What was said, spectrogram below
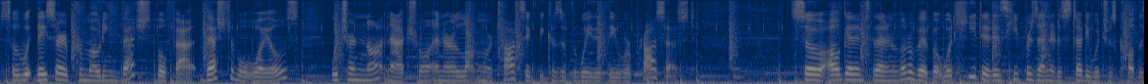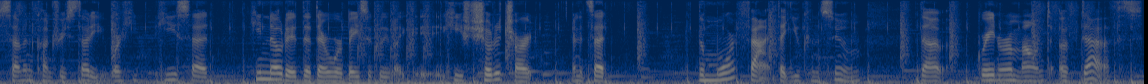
So they started promoting vegetable fat, vegetable oils, which are not natural and are a lot more toxic because of the way that they were processed. So I'll get into that in a little bit. But what he did is he presented a study which was called the seven country study, where he, he said he noted that there were basically like he showed a chart and it said the more fat that you consume, the greater amount of deaths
